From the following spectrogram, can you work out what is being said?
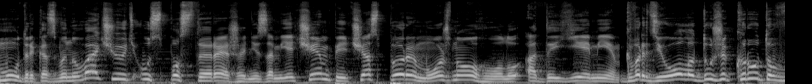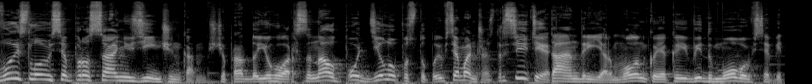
Мудрика звинувачують у спостереженні за м'ячем під час переможного голу Адеємі. Гвардіола дуже круто висловився про Саню Зінченка. Щоправда, його арсенал по ділу поступився Манчестер Сіті та Андрій Ярмоленко, який відмовився від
